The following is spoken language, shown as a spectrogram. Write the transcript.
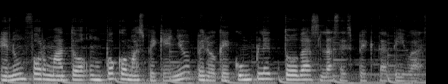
en un formato un poco más pequeño pero que cumple todas las expectativas.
